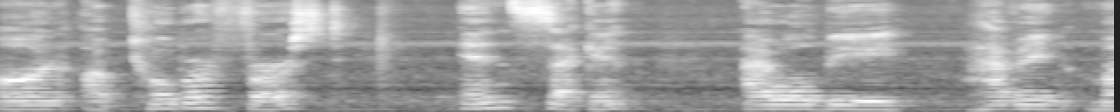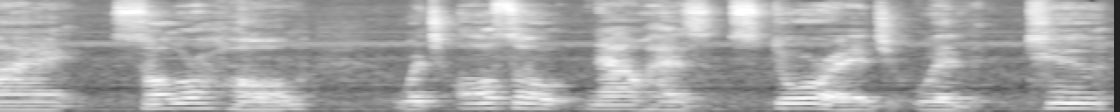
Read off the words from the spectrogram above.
on October 1st and 2nd, I will be having my solar home, which also now has storage with two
